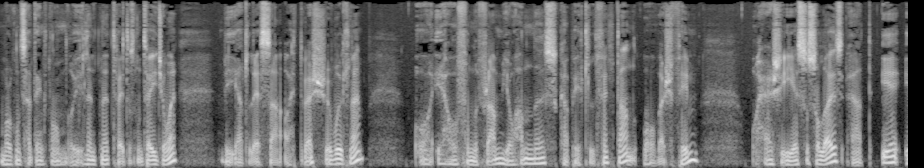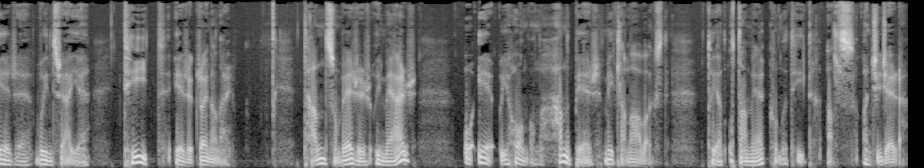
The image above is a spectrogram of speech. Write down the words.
morgonsending noen i Lindne 2022, vi har lesa et vers i Bibelen, og jeg har funnet fram Johannes kapittel 15 og vers 5, og her sier Jesus så løs at jeg er vintreie, tid er grønnerne. Tann som verer i mer, og er i hånden, han ber miklan avvokst, tog at utan meg kunne tid alls ikke gjøre.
